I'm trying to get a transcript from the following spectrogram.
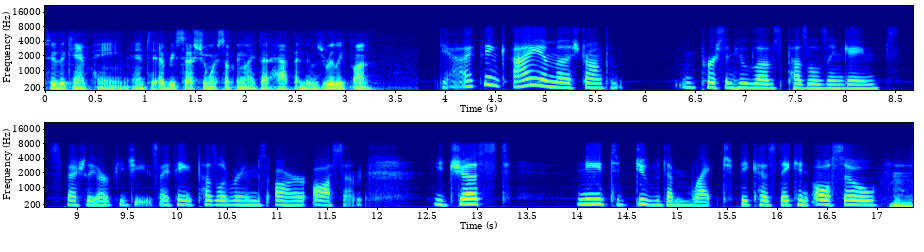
to the campaign and to every session where something like that happened. It was really fun. Yeah, I think I am a strong person who loves puzzles in games, especially RPGs. I think puzzle rooms are awesome. You just need to do them right because they can also hmm.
